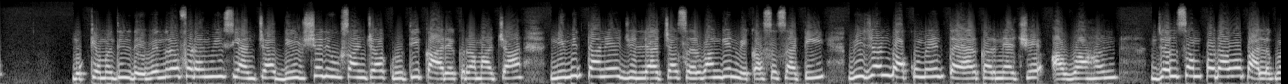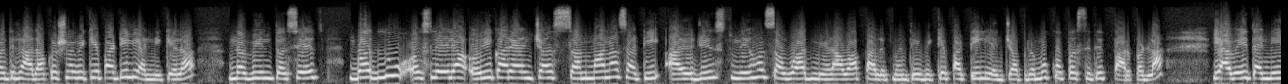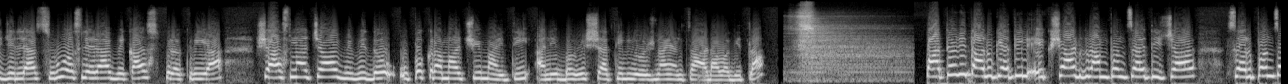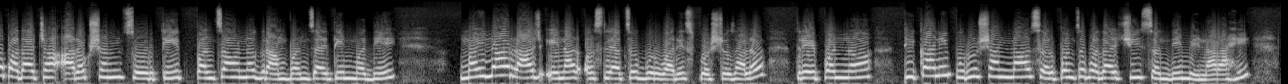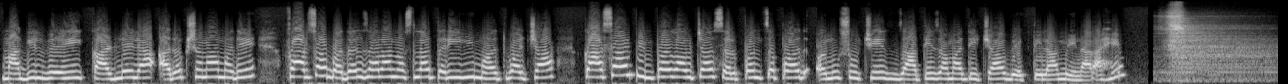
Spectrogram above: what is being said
मुख्यमंत्री देवेंद्र फडणवीस यांच्या दीडशे दिवसांच्या कृती कार्यक्रमाच्या निमित्ताने जिल्ह्याच्या सर्वांगीण विकासासाठी विजन डॉक्युमेंट तयार करण्याचे आवाहन जलसंपदा व पालकमंत्री राधाकृष्ण विखे पाटील यांनी केला. नवीन तसेच बदलू असलेल्या अधिकाऱ्यांच्या सन्मानासाठी आयोजित स्नेहसंवाद मेळावा पालकमंत्री विखे पाटील यांच्या प्रमुख उपस्थितीत पार पडला. यावेळी त्यांनी जिल्ह्यात सुरू असलेल्या विकास प्रक्रिया शासनाच्या विविध उपक्रमाची माहिती आणि भविष्यातील योजना यांचा आढावा घेतला. पाथर्डी तालुक्यातील एकशे आठ ग्रामपंचायतीच्या सरपंच पदाच्या आरक्षण सोडतीत पंचावन्न ग्रामपंचायतींमध्ये महिला राज येणार असल्याचं गुरुवारी स्पष्ट झालं. त्रेपन्न ठिकाणी पुरुषांना सरपंच पदाची संधी मिळणार आहे. मागील वेळी काढलेल्या आरक्षणामध्ये फारसा बदल झाला नसला तरीही महत्त्वाच्या कासार पिंपळगावच्या सरपंच पद अनुसूचित जाती जमातीच्या व्यक्तीला मिळणार आहे.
